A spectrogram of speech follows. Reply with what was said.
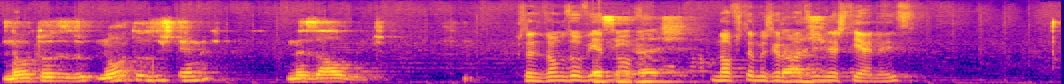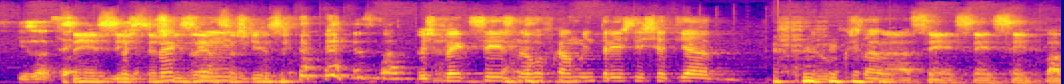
Não a, todos, não a todos os temas, mas a alguns. Portanto, vamos ouvir é assim, novos, nós, novos temas gravados nós... este ano, é isso? Exato. Sim, sim, se vocês quiserem, se quiserem. Eu espero que sim, senão vou ficar muito triste e chateado. Eu gostava. Ah, sim, sim, sim. Pá,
